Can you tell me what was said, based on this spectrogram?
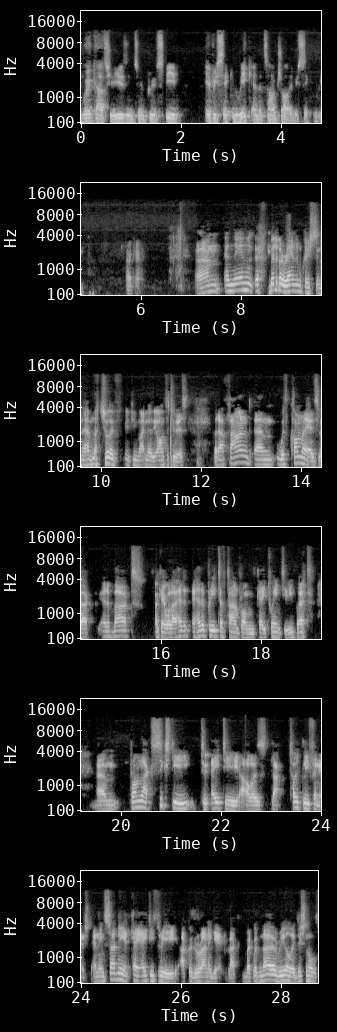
workouts you're using to improve speed every second week and the time trial every second week. Okay. Um, and then a bit of a random question. I'm not sure if, if you might know the answer to this, but I found um, with comrades, like at about okay, well, I had a, I had a pretty tough time from K20, but um, from like 60 to 80, I was like totally finished, and then suddenly at K83, I could run again, like but with no real additional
